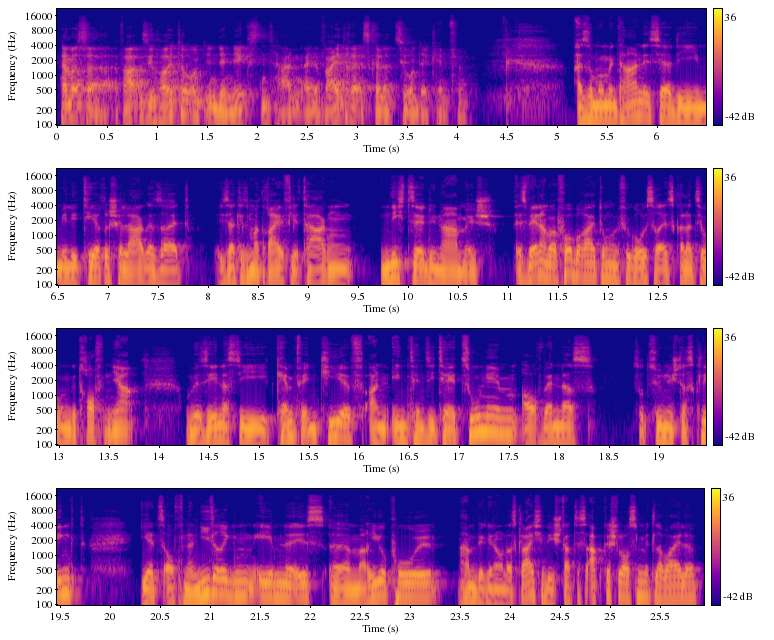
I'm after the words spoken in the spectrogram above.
Herr Massala, erwarten Sie heute und in den nächsten Tagen eine weitere Eskalation der Kämpfe? Also momentan ist ja die militärische Lage seit, ich sage jetzt mal drei, vier Tagen nicht sehr dynamisch. Es werden aber Vorbereitungen für größere Eskalationen getroffen, ja. Und wir sehen, dass die Kämpfe in Kiew an Intensität zunehmen, auch wenn das, so zynisch das klingt, jetzt auf einer niedrigen Ebene ist. Äh, Mariupol haben wir genau das Gleiche. Die Stadt ist abgeschlossen mittlerweile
